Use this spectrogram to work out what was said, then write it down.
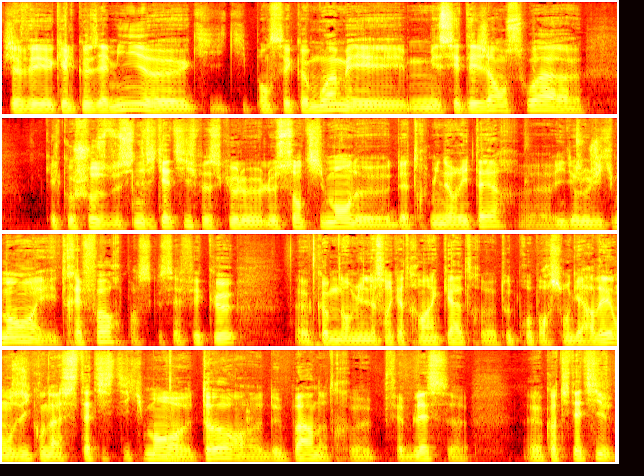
j'avais quelques amis euh, qui, qui, pensaient comme moi, mais, mais c'est déjà en soi euh, quelque chose de significatif parce que le, le sentiment de, d'être minoritaire idéologiquement est très fort parce que ça fait que, comme dans 1984, toute proportion gardée, on se dit qu'on a statistiquement tort de par notre faiblesse quantitative.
